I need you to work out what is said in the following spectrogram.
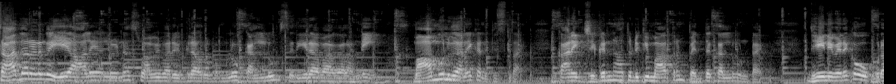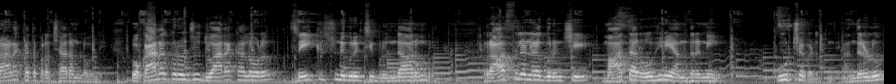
సాధారణంగా ఏ ఆలయాల్లోనైనా అయినా స్వామివారి విగ్రహ రూపంలో కళ్ళు శరీర భాగాలన్నీ మామూలుగానే కనిపిస్తాయి. కానీ జగన్నాథుడికి మాత్రం పెద్ద కళ్ళు ఉంటాయి. దీని వెనుక ఓ పురాణ కథ ప్రచారంలో ఉంది. ఒకనొక రోజు ద్వారకాలో శ్రీకృష్ణుడి గురించి బృందావనం రాసుల గురించి మాతా రోహిణి అందరినీ కూర్చోబెడుతుంది. అందరిలో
